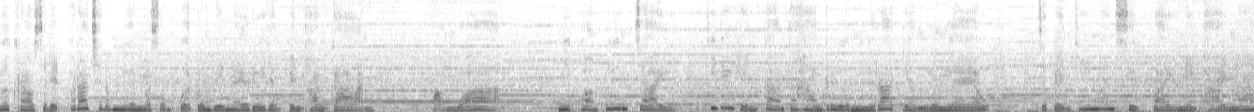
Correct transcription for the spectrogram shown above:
เมื่อคราวเสด็จพระราชดำเนินมาทรงเปิดโรงเรียนในเรืออย่างเป็นทางการ ความว่ามีความปลื้มใจที่ได้เห็นการทหารเรือมีราชอย่างลงแล้ว จะเป็นที่มั่นสืบไปในภายหน้า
